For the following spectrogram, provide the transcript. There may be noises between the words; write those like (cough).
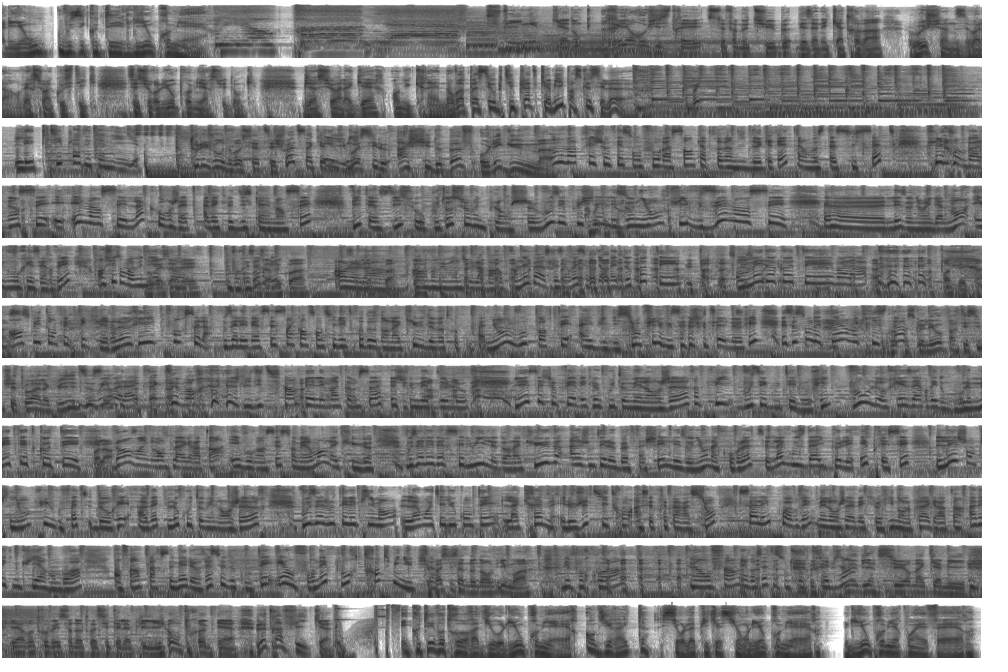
À Lyon, vous écoutez Lyon Première. Sting qui a donc réenregistré ce fameux tube des années 80, Russians, voilà, en version acoustique. C'est sur Lyon Première suite donc, bien sûr, à la guerre en Ukraine. On va passer au petit plat de Camille parce que c'est l'heure. Oui. Les petits plats de Camille. Tous les jours une recette, c'est chouette ça Camille. Oui. Voici le hachis de bœuf aux légumes. On va préchauffer son four à 190 degrés, thermostat 6-7. Puis on va rincer et émincer la courgette avec le disque à émincer, vitesse 10 ou au couteau sur une planche. Vous épluchez Ah oui, les oignons, puis vous émincez euh, les oignons également et vous réservez. Ensuite, on va venir. Vous réservez euh, vous réservez. Réservez quoi? Oh là là. Oh non mais mon dieu, là on va reprendre les bases. Réserver, ça veut dire mettre de côté. (laughs) Oui, pardon, On met de côté, voilà. (laughs) On va pinces. Ensuite, on fait précuire le riz. Pour cela, vous allez verser 50 centilitres d'eau dans la cuve de votre compagnon. Vous portez à ébullition, puis vous ajoutez le riz. Et ce sont des termes, Christophe. Parce que Léo participe chez toi à la cuisine, c'est Oui, ça voilà, exactement. (laughs) je lui dis, tiens, mets les mains comme ça et je vais mettre de l'eau. Laissez chauffer avec le couteau mélangeur, puis vous égouttez le riz, vous le réservez, donc vous le mettez de côté Voilà. dans un grand plat gratin et vous rincez sommairement la cuve. Vous allez verser l'huile dans la cuve, ajouter le bœuf haché, les oignons, la courgette, la gousse d'ail pelée et pressée, les champignons, puis vous faites dorer avec le couteau mélangeur. Vous ajoutez le piment, la moitié du comté, la crème et le jus de citron à cette préparation. Salé, poivré, mélangé avec le riz dans le plat gratin avec une cuillère en bois. Enfin, parsemez le reste de comté et enfournez pour 30 minutes. Je sais pas si ça me donne envie, moi. Mais pourquoi? (laughs) Mais enfin, mes recettes, elles sont toujours très bien. Mais bien sûr, ma Camille. Et à retrouver sur notre site et l'appli Lyon Première. Le trafic. Écoutez votre radio Lyon Première en direct sur l'application Lyon Première, lyonpremière.fr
